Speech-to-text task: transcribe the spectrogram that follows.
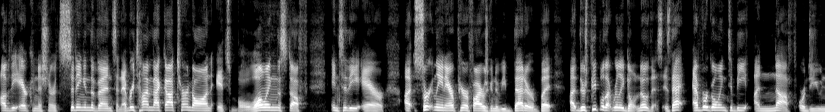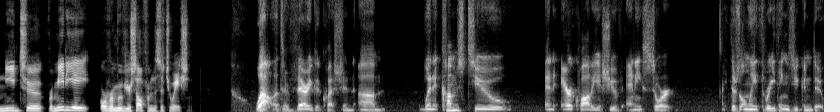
of the air conditioner. It's sitting in the vents, and every time that got turned on, it's blowing the stuff into the air. Uh, certainly, an air purifier is going to be better, but uh, there's people that really don't know this. Is that ever going to be enough, or do you need to remediate or remove yourself from the situation? Well, that's a very good question. Um, when it comes to an air quality issue of any sort, there's only three things you can do.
